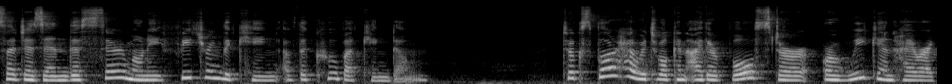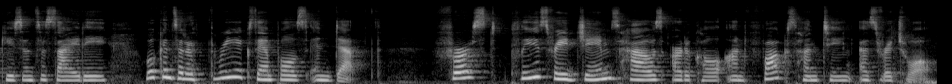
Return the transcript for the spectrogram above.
such as in this ceremony featuring the king of the Kuba kingdom. To explore how ritual can either bolster or weaken hierarchies in society, we'll consider three examples in depth. First, please read James Howe's article on fox hunting as ritual.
